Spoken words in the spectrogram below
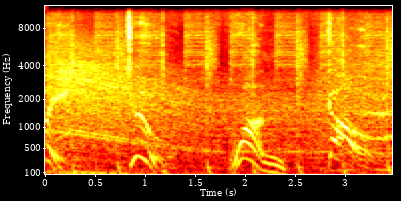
three, two, one, go!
